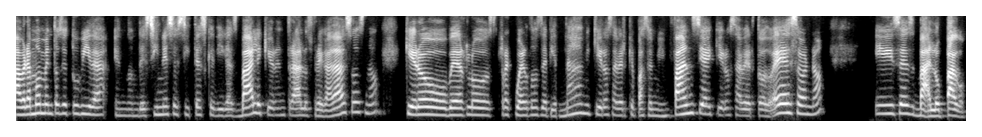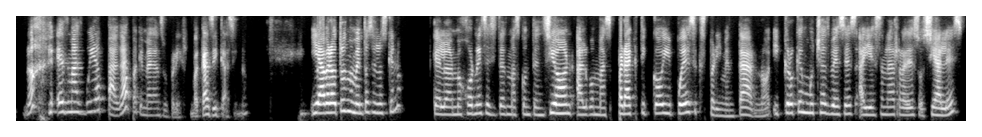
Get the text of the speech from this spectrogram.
habrá momentos de tu vida en donde sí necesites que digas, vale, quiero entrar a los fregadazos, ¿no? Quiero ver los recuerdos de Vietnam y quiero saber qué pasó en mi infancia y quiero saber todo eso, ¿no? Y dices, va, lo pago, ¿no? Es más, voy a pagar para que me hagan sufrir, va casi, casi, ¿no? Y habrá otros momentos en los que no, que a lo mejor necesitas más contención, algo más práctico y puedes experimentar, ¿no? Y creo que muchas veces ahí están las redes sociales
